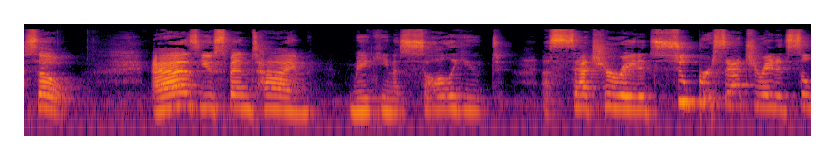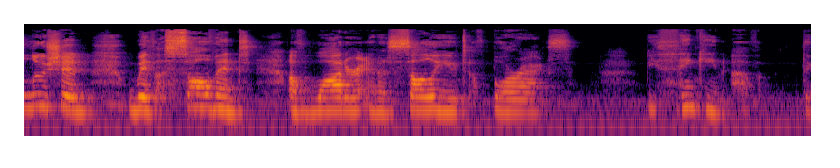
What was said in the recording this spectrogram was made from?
So, as you spend time making a solute, a saturated, super saturated solution with a solvent of water and a solute of borax. Be thinking of the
